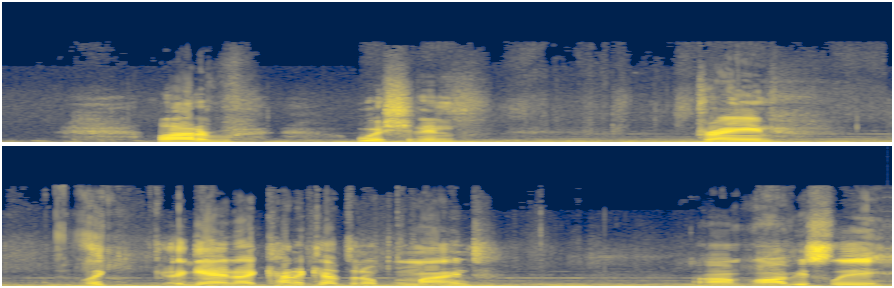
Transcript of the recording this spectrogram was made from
a lot of wishing and praying. Like, again, I kind of kept an open mind. Um, obviously,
